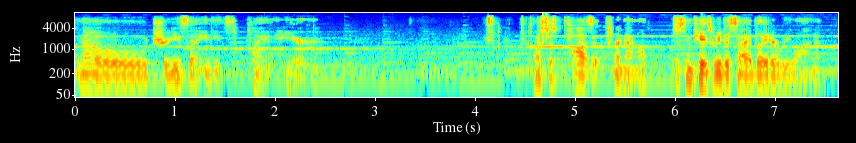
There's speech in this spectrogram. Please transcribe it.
no trees that he needs to plant here. Let's just pause it for now, just in case we decide later we want it.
